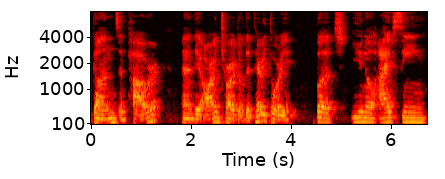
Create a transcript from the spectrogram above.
guns and power, and they are in charge of the territory. But, you know, I've seen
